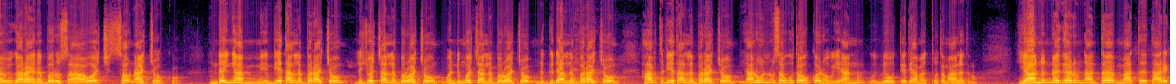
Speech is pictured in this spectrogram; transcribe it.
ነቢዩ ጋር የነበሩት ሰሃዎች ሰው ናቸው እኮ። እንደኛ ቤት አልነበራቸውም ልጆች አልነበሯቸውም ወንድሞች አልነበሯቸውም ንግድ አልነበራቸውም ሀብት ቤት አልነበራቸውም። ያን ሁሉ ሰውተው እኮ ነው ያን ውጤት ያመጡት ማለት ነው። ያንን ነገር አንተ ታሪክ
